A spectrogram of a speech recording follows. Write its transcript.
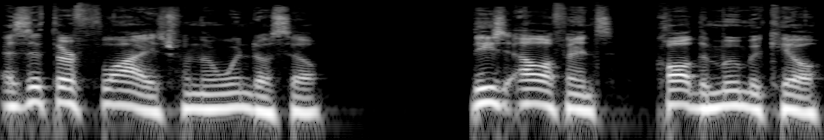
as if they're flies from their windowsill. These elephants, called the Mumakil,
